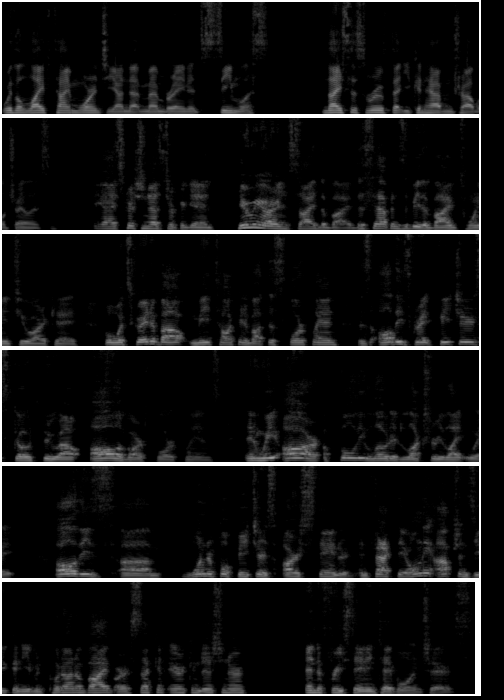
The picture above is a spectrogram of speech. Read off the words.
with a lifetime warranty on that membrane. It's seamless. Nicest roof that you can have in travel trailers. Hey guys, Christian Estrup again. Here we are inside the Vibe. This happens to be the Vibe 22 RK. But what's great about me talking about this floor plan is all these great features go throughout all of our floor plans. And we are a fully loaded luxury lightweight. All these um, wonderful features are standard. In fact, the only options you can even put on a Vibe are a second air conditioner and a freestanding table and chairs.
